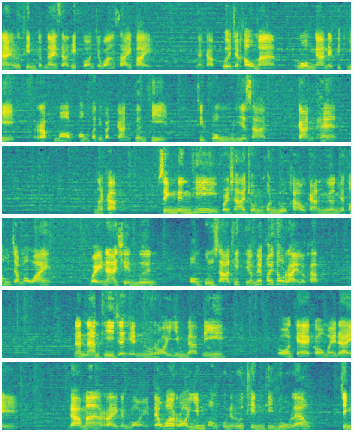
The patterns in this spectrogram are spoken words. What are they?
นายอนุทินกับนายสาธิตก่อนจะวางสายไป นะครับเพื่อจะเข้ามาร่วมงานในพิธีรับมอบห้องปฏิบัติการเคลื่อนที่ที่กรมวิทยาศาสตร์การแพทย์นะครับ สิ่งหนึ่งที่ประชาชนคนดูข่าวการเมืองจะต้องจำเอาไว้ใบหน้าชื่นมื่น ของคุณสาธิตเนี่ยไม่ค่อยเท่าไหร่หรอกครับ นานๆทีจะเห็นรอยยิ้มแบบนี้ เพราะว่าแกก็ไม่ได้ดราม่าอะไรกันบ่อย แต่ว่ารอยยิ้มของคุณอนุทินที่ดูแล้วจริง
